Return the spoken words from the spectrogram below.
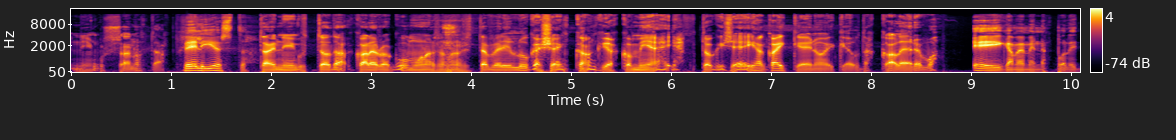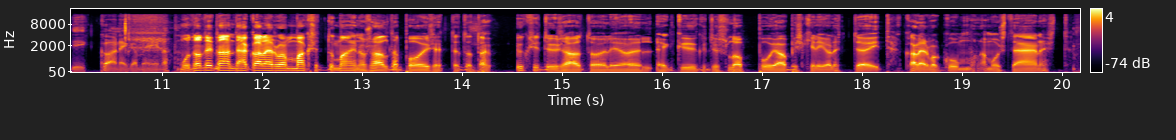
niin kuin sanotaan. Veljöstä. Tai niin kuin tuota Kalero Kummola sanoi, että veli Lukashenka on kiekko miehiä. Toki se ei ihan kaikkein oikeuta Kalerva. Eikä me mennä politiikkaan eikä meinata. Mutta otetaan tämä Kalervan maksettu mainos alta pois, että tota, yksityisautoilijoiden kyykytys loppuu ja opiskelijoille töitä. Kalerva Kummola, muista äänestä.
